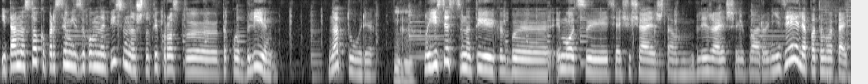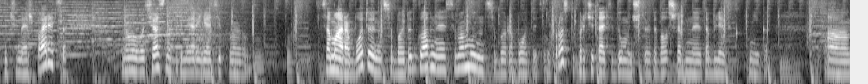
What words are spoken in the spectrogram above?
И там настолько простым языком написано, что ты просто такой, блин, натуре. Мгм. Ну, естественно, ты как бы эмоции эти ощущаешь там ближайшие пару недель, а потом опять начинаешь париться. Но вот сейчас, например, я типа сама работаю над собой. Тут главное самому над собой работать. Не просто прочитать и думать, что это волшебная таблетка, книга, а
